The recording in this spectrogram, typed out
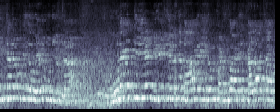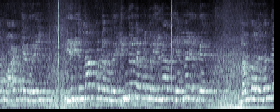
இந்த அளவுக்கு நீங்க உயர முடியும்னா உலகத்திலேயே மிகச்சிறந்த நாகரிகம் பண்பாடு கலாச்சாரம் வாழ்க்கை முறை இதையெல்லாம் கொண்ட நம்முடைய இந்து தர்மத்தில் இல்லாத என்ன இருக்கு. நம்ம அதை வந்து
